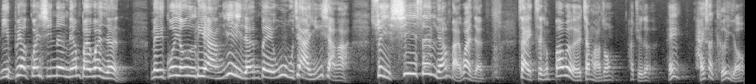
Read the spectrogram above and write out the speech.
你不要关心那两百万人，美国有两亿人被物价影响啊，所以牺牲两百万人，在整个鲍威尔的讲法中，他觉得哎还算可以哦。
